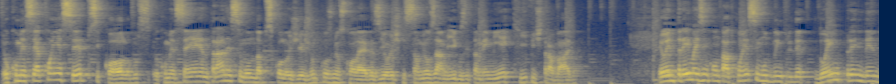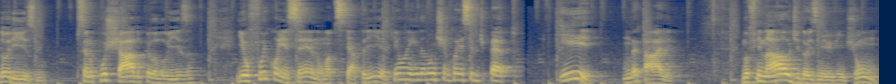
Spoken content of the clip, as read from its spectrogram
Eu comecei a conhecer psicólogos, eu comecei a entrar nesse mundo da psicologia junto com os meus colegas e hoje que são meus amigos e também minha equipe de trabalho. Eu entrei mais em contato com esse mundo do empreendedorismo, sendo puxado pela Luísa, e eu fui conhecendo uma psiquiatria que eu ainda não tinha conhecido de perto. E um detalhe, no final de 2021,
